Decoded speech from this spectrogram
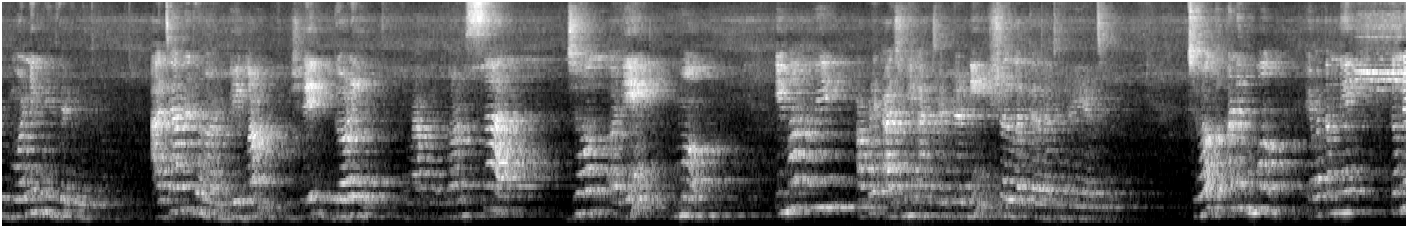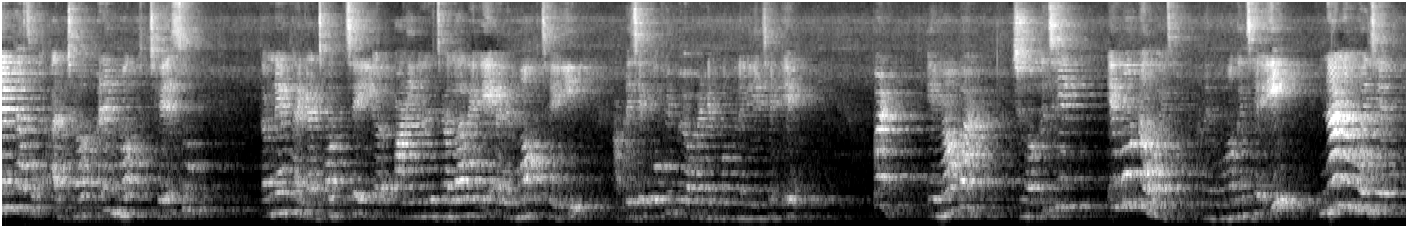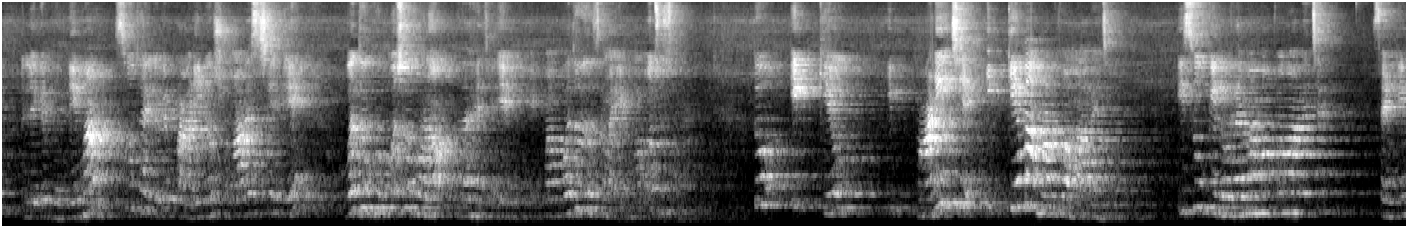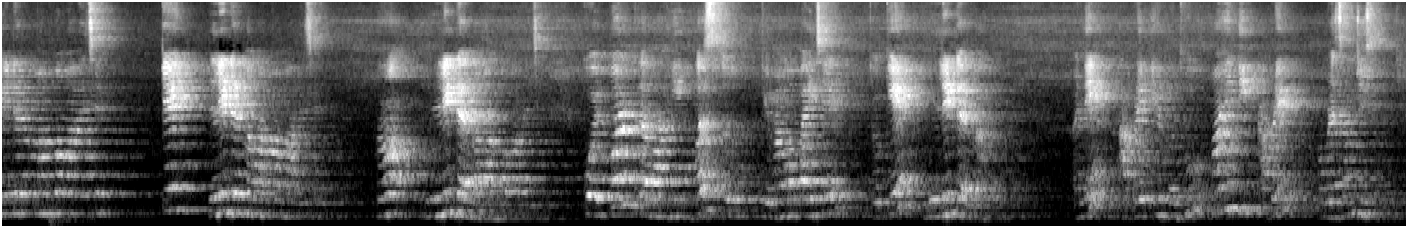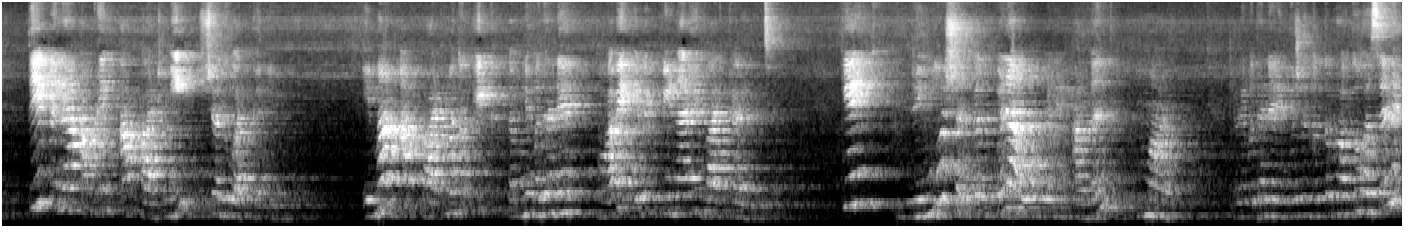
Good morning વિદ્યાર્થી આજે આપણે ધોરણ 2 માં વિષય ગણિત. એમાં આપણે ધોરણ 7 જગ અને મગ એમાં હવે આપણે આજની આ ચેપ્ટરની શરૂઆત કરવા જઈ રહ્યા છીએ. જગ અને મગ એમાં તમને તમને એમ થશે, આ જગ અને મગ છે શું? તમને એમ થાય કે જગ છે એ પાણીનો જે જગ આવે એ અને મગ છે એ આપણે જે કોફી પીવા માટે મગ લઈએ છીએ એ. પણ એમાં પણ જગ છે એ મોટો હોય છે. અને મગ છે એ નાનો હોય છે. એટલે કે બંનેમાં શું થાય? તો કે પાણીનો સમાવેશ છે એ વધુ ઓછો ઘણો રહે છે એક એકમાં વધુ સમય એકમાં ઓછો સમય તો એ કેવું એ પાણી છે એ કેમાં માપવામાં આવે છે એ શું કિલોગ્રામમાં માપવામાં આવે છે સેન્ટીમીટરમાં માપવામાં આવે છે કે લીટરમાં માપવામાં આવે છે હા લીટરમાં માપવામાં આવે છે કોઈ પણ પ્રવાહી વસ્તુ કેમાં મપાય છે તો કે લીટરમાં અને આપણે એ વધુ માહિતી આપણે હમણાં સમજીશું તે પહેલા આપણે આ પાઠની શરૂઆત કરીએ એમાં આ પાઠમાં તો એક તમને બધાને ભાવે એવી પીણાની વાત કરેલી છે કે લીંબુ શરબત બનાવો અને આનંદ માણો તમને બધાને લીંબુ શરબત તો ભાવતું હશે ને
